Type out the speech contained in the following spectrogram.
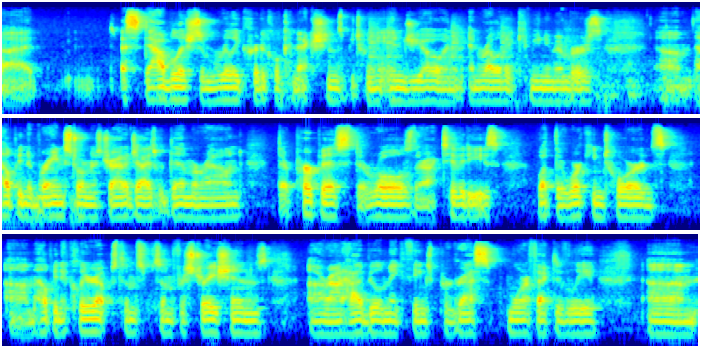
uh, establish some really critical connections between the NGO and, and relevant community members, um, helping to brainstorm and strategize with them around their purpose, their roles, their activities, what they're working towards, um, helping to clear up some, some frustrations around how to be able to make things progress more effectively. Um,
